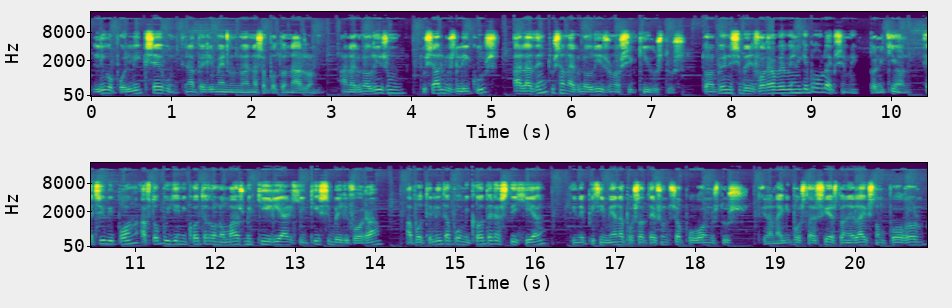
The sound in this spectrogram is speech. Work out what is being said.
λίγο πολύ ξέρουν τι να περιμένουν ο ένας από τον άλλον. Αναγνωρίζουν τους άλλους λύκους, αλλά δεν τους αναγνωρίζουν ως οικείους τους, τον οποίο η συμπεριφορά βέβαια είναι και προβλέψιμη των οικείων. Έτσι λοιπόν, αυτό που γενικότερα ονομάζουμε κυριαρχική συμπεριφορά αποτελείται από μικρότερα στοιχεία, την επιθυμία να προστατεύσουν τους απογόνους τους, την ανάγκη προστασίας των ελάχιστων πόρων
